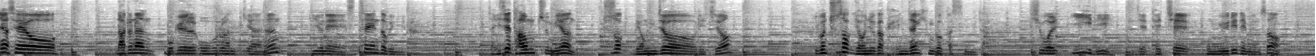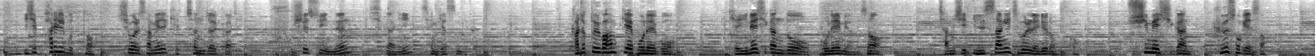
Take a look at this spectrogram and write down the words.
안녕하세요. 나른한 목요일 오후를 함께하는 이윤의 스탠드업입니다. 자, 이제 다음 주면 추석 명절이죠. 이번 추석 연휴가 굉장히 긴 것 같습니다. 10월 2일이 이제 대체 공휴일이 되면서 28일부터 10월 3일 개천절까지 푹 쉴 수 있는 시간이 생겼습니다. 가족들과 함께 보내고 개인의 시간도 보내면서 잠시 일상의 짐을 내려놓고 쉼의 시간 그 속에서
